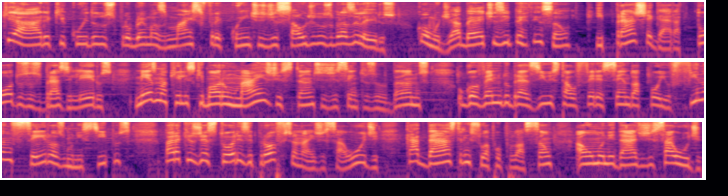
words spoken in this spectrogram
que é a área que cuida dos problemas mais frequentes de saúde dos brasileiros, como diabetes e hipertensão. E para chegar a todos os brasileiros, mesmo aqueles que moram mais distantes de centros urbanos, o governo do Brasil está oferecendo apoio financeiro aos municípios para que os gestores e profissionais de saúde cadastrem sua população a uma unidade de saúde,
